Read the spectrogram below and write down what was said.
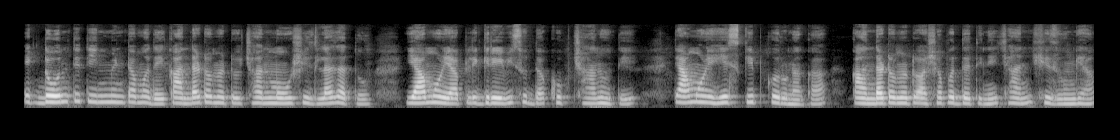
एक दोन ते तीन मिनटामध्ये कांदा टोमॅटो छान मऊ शिजला जातो. यामुळे आपली ग्रेव्हीसुद्धा खूप छान होते. त्यामुळे हे स्किप करू नका. कांदा टोमॅटो अशा पद्धतीने छान शिजवून घ्या.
